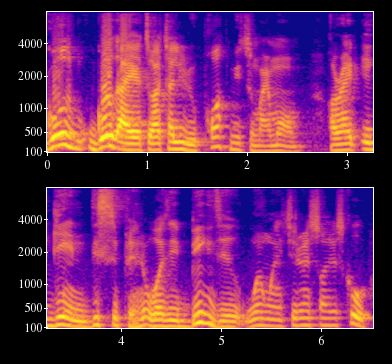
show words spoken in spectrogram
goes, goes ahead to actually report me to my mom. All right. Again, discipline was a big deal when we were in children's Sunday school.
